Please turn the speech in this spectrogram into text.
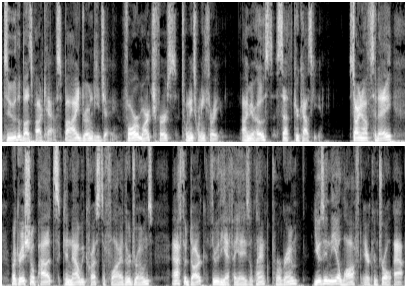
to the Buzz Podcast by Drone DJ for March 1st, 2023. I'm your host, Seth Kurkowski. Starting off today, recreational pilots can now request to fly their drones after dark through the FAA's LAANC program using the Aloft Air Control app.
